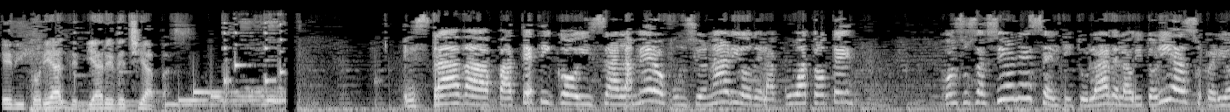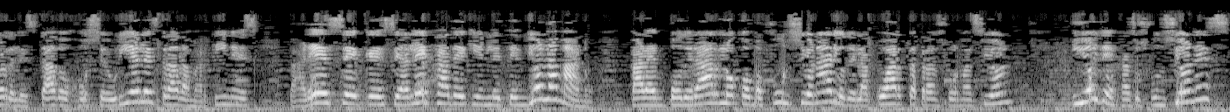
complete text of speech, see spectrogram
Editorial de Diario de Chiapas. Estrada, patético y salamero funcionario de la 4T. Con sus acciones, el titular de la Auditoría Superior del Estado, José Uriel Estrada Martínez, parece que se aleja de quien le tendió la mano para empoderarlo como funcionario de la Cuarta Transformación y hoy deja sus funciones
